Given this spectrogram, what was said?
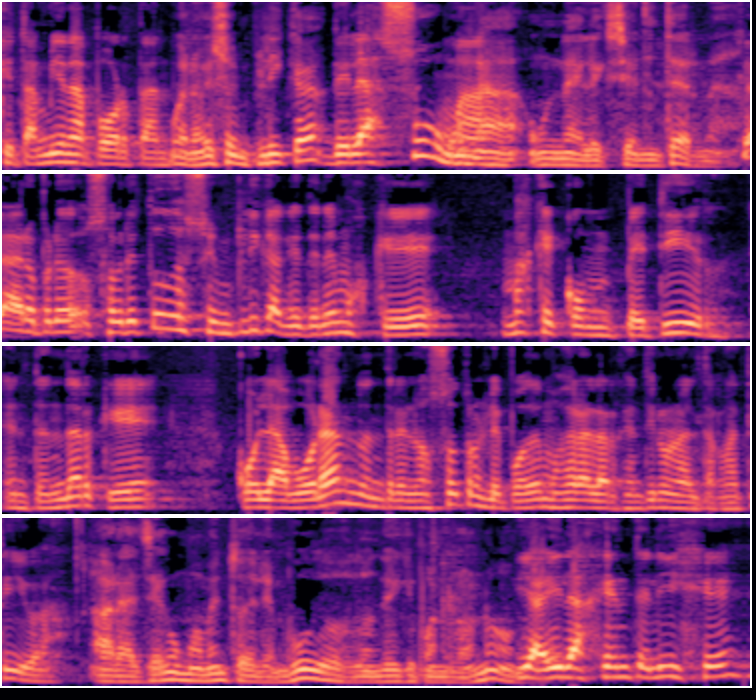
que también aportan. Bueno, eso implica de la suma. una, una elección interna. Claro, pero sobre todo eso implica que tenemos que, más que competir, entender que colaborando entre nosotros le podemos dar a la Argentina una alternativa. Ahora, llega un momento del embudo donde hay que poner los nombres. Y ahí la gente elige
